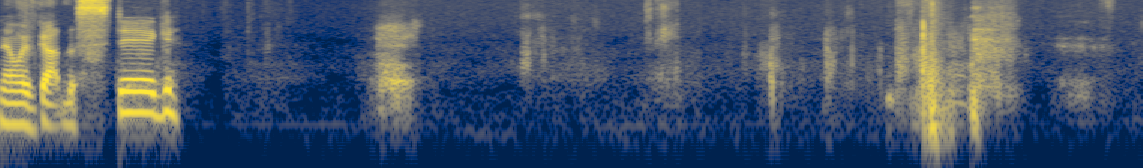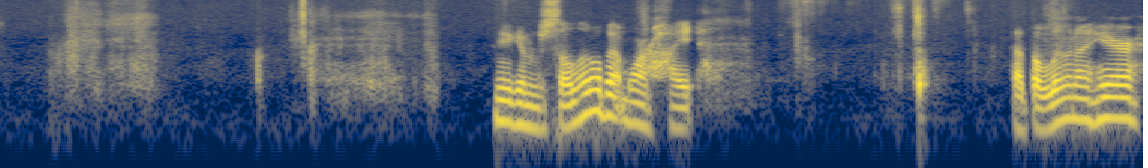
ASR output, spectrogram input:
Now we've got the Stig. Need to give them just a little bit more height. Got the Luna here.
